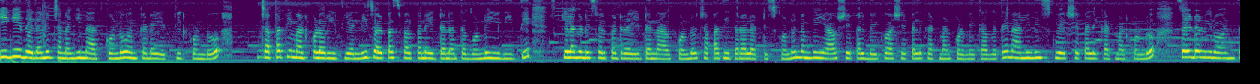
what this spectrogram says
ಹೀಗೆ ಇದೆಲ್ಲನೂ ಚೆನ್ನಾಗಿ ನಾದ್ಕೊಂಡು ಒಂದು ಕಡೆ ಎತ್ತಿಟ್ಕೊಂಡು ಚಪಾತಿ ಮಾಡ್ಕೊಳ್ಳೋ ರೀತಿಯಲ್ಲಿ ಸ್ವಲ್ಪ ಸ್ವಲ್ಪನೇ ಹಿಟ್ಟನ್ನು ತಗೊಂಡು ಈ ರೀತಿ ಕೆಳಗಡೆ ಸ್ವಲ್ಪ ಡ್ರೈ ಹಿಟ್ಟನ್ನು ಹಾಕ್ಕೊಂಡು, ಚಪಾತಿ ಥರ ಲಟ್ಟಿಸ್ಕೊಂಡು ನಮಗೆ ಯಾವ ಶೇಪಲ್ಲಿ ಬೇಕೋ ಆ ಶೇಪಲ್ಲಿ ಕಟ್ ಮಾಡ್ಕೊಳ್ಬೇಕಾಗುತ್ತೆ. ನಾನಿಲ್ಲಿ ಸ್ಕ್ವೇರ್ ಶೇಪಲ್ಲಿ ಕಟ್ ಮಾಡಿಕೊಂಡು ಸೈಡಲ್ಲಿರುವಂಥ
